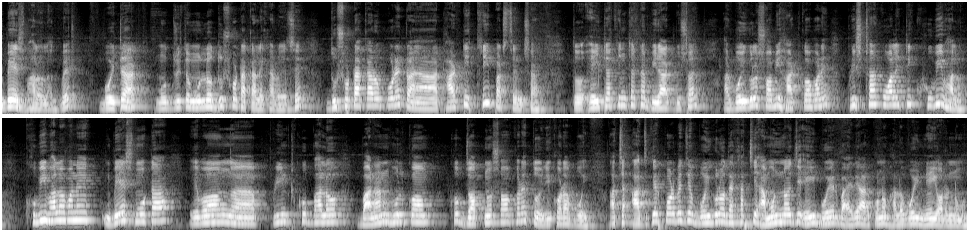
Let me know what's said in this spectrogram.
বেশ ভালো লাগবে। বইটার মুদ্রিত মূল্য দুশো টাকা লেখা রয়েছে। দুশো টাকার ওপরে থার্টি থ্রি পার্সেন্ট ছাড়। তো এইটা কিন্তু একটা বিরাট বিষয়। আর বইগুলো সবই হার্ড কভারে পৃষ্ঠার কোয়ালিটি খুবই ভালো। খুবই ভালো মানে বেশ মোটা এবং প্রিন্ট খুব ভালো। বানান ভুল কম। খুব যত্ন সহকারে তৈরি করা বই। আচ্ছা আজকের পর্বে যে বইগুলো দেখাচ্ছি এমন নয় যে এই বইয়ের বাইরে আর কোনো ভালো বই নেই অরণ্যমন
